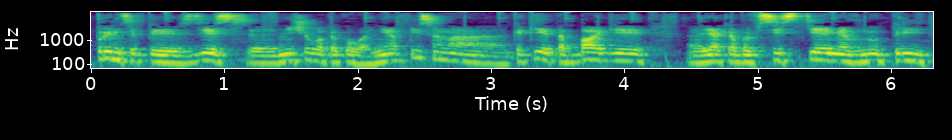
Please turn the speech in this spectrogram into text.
В принципе, здесь э, ничего такого не описано. Какие-то баги э, якобы в системе внутри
